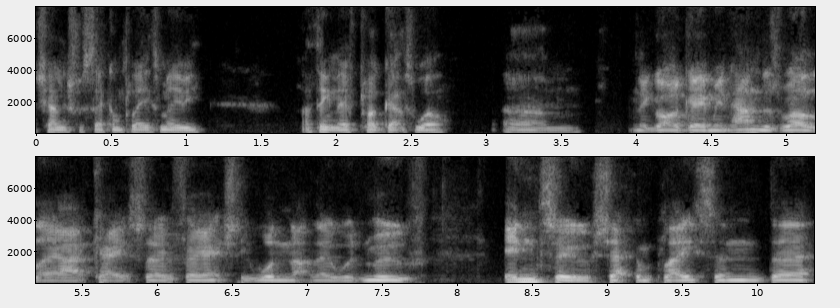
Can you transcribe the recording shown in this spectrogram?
challenge for second place, maybe. I think they've plugged gaps well. Um, they got a game in hand as well, they are, okay. So if they actually won that, they would move into second place. And uh,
